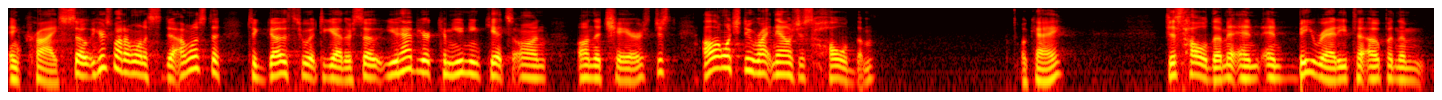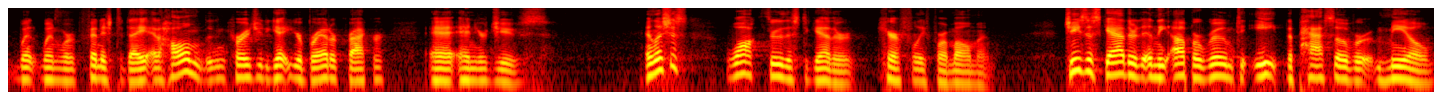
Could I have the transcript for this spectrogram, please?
in Christ. So here's what I want us to do I want us to, to go through it together. So you have your communion kits on, on the chairs. Just all I want you to do right now is just hold them. Okay? Just hold them and, and be ready to open them when, when we're finished today. At home, I encourage you to get your bread or cracker and, and your juice. And let's just walk through this together carefully for a moment. Jesus gathered in the upper room to eat the Passover meal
